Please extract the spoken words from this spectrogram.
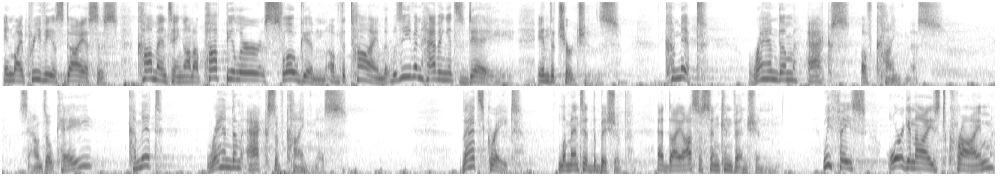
in my previous diocese commenting on a popular slogan of the time that was even having its day in the churches commit random acts of kindness. Sounds okay? Commit random acts of kindness. That's great, lamented the bishop at diocesan convention. We face organized crime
